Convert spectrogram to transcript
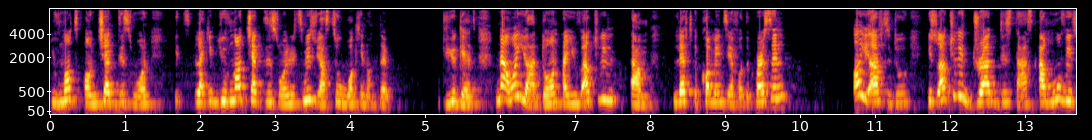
you've not unchecked this one, it's like if you've not checked this one, it means you are still working on them. Do you get? Now, when you are done and you've actually um left a comment here for the person, all you have to do is to actually drag this task and move it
